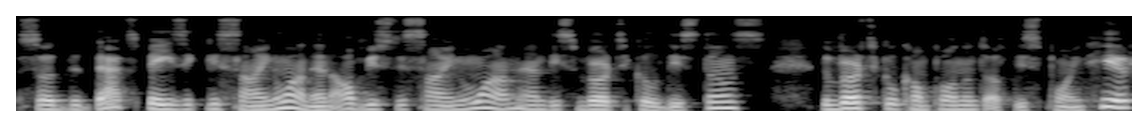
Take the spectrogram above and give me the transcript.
so th that's basically sine 1 and obviously sine 1 and this vertical distance the vertical component of this point here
